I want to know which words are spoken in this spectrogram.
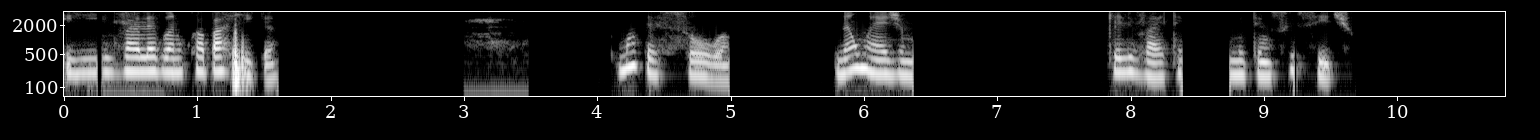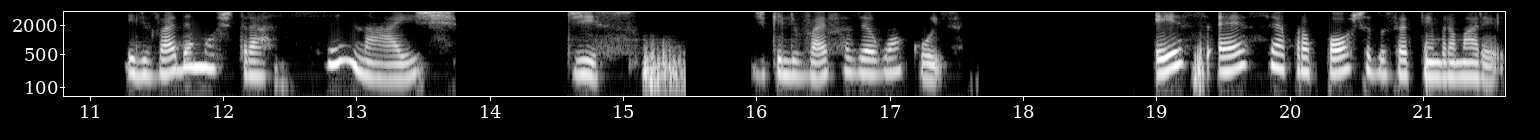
e vai levando com a barriga. Uma pessoa não é de uma que ele vai cometer um suicídio. Ele vai demonstrar sinais disso, de que ele vai fazer alguma coisa. Esse, essa é a proposta do Setembro Amarelo,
